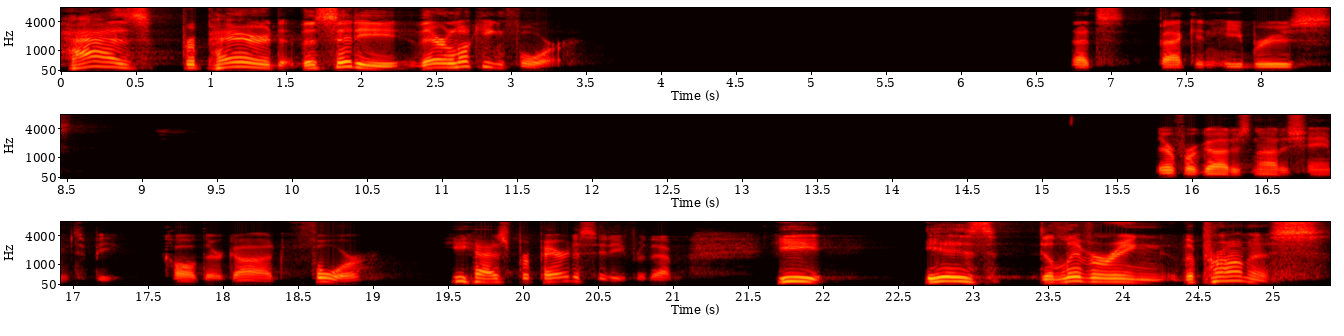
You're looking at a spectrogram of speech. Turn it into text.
has prepared the city they're looking for. That's back in Hebrews. Therefore, God is not ashamed to be called their God, for he has prepared a city for them. He is delivering the promise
